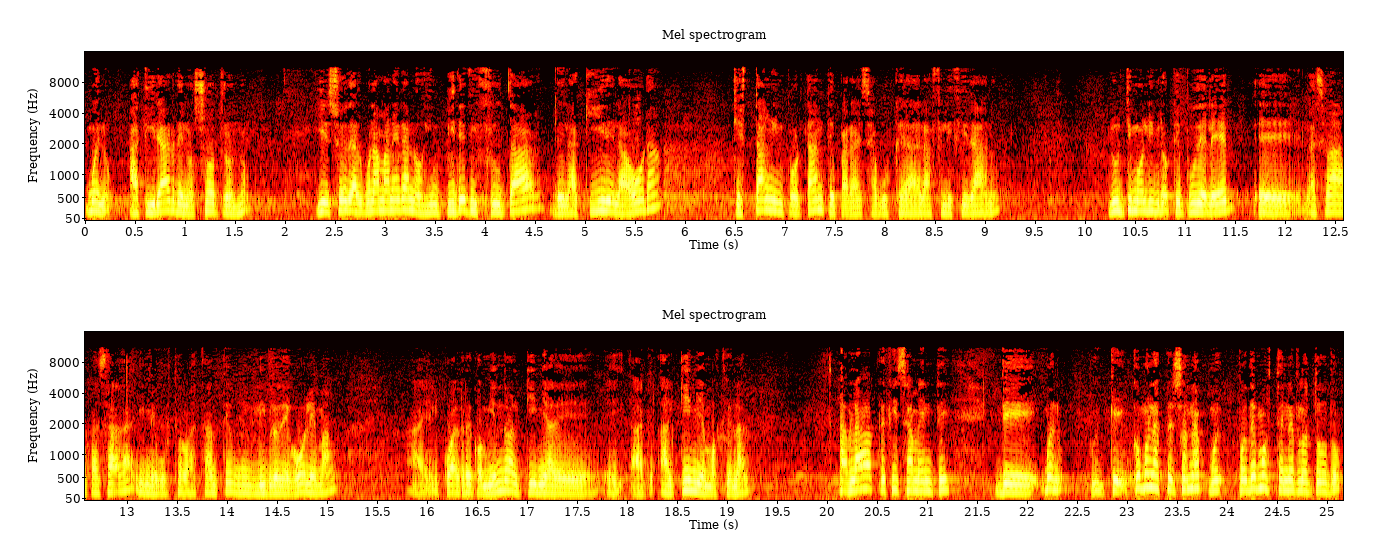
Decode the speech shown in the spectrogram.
bueno, a tirar de nosotros, ¿no? Y eso de alguna manera nos impide disfrutar del aquí y del ahora, que es tan importante para esa búsqueda de la felicidad, ¿no? El último libro que pude leer eh, la semana pasada y me gustó bastante, un libro de Goleman, el cual recomiendo, Alquimia, de, eh, Alquimia Emocional. Hablaba precisamente de, bueno, que cómo las personas podemos tenerlo todo,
